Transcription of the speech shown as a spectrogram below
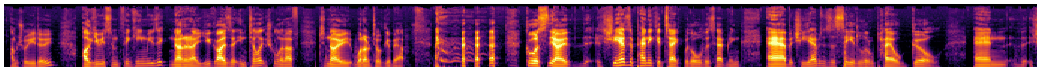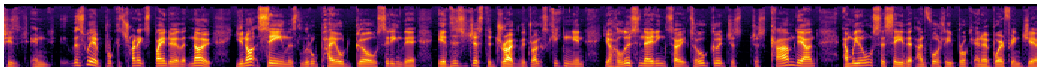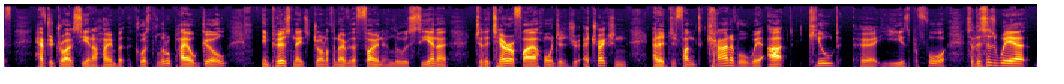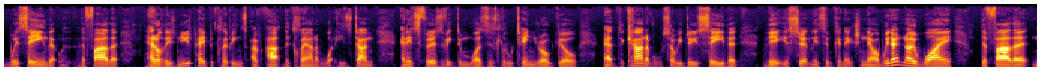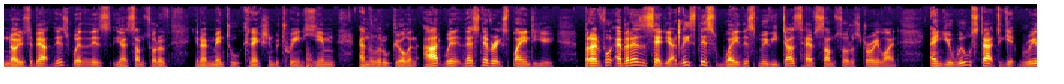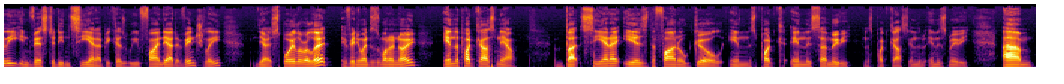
I'm sure you do. I'll give you some thinking music. No, no, no. You guys are intellectual enough to know what I'm talking about. of course, you know, she has a panic attack with all this happening, uh, but she happens to see the little pale girl. And she's and this is where Brooke is trying to explain to her that no, you're not seeing this little pale girl sitting there. Yeah, this is just the drug. The drug's kicking in. You're hallucinating, so it's all good. Just just calm down. And we also see that unfortunately Brooke and her boyfriend Jeff have to drive Sienna home. But of course, the little pale girl impersonates Jonathan over the phone and lures Sienna to the Terrifier haunted attraction at a defunct carnival where Art killed her years before. So this is where we're seeing that the father had all these newspaper clippings of Art the clown of what he's done, and his first victim was this little ten-year-old girl at the carnival. So we do see that there is certainly some connection. Now we don't know why the father knows about this, whether there's you know some sort of you know mental connection between him and the little girl and Art. That's never explained to you. But but as I said, yeah, at least this way, this movie does have some sort of storyline, and you will start to get really invested in Sienna because we find out eventually. You know, spoiler alert! If anyone doesn't want to know, in the podcast now. But Sienna is the final girl in this pod in this uh, movie in this podcast in the in this movie. Um,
